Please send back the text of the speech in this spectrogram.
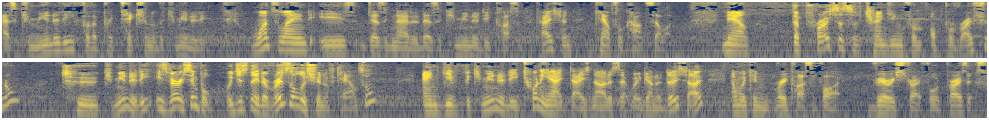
as community for the protection of the community. Once land is designated as a community classification, council can't sell it. Now, the process of changing from operational to community is very simple. We just need a resolution of council and give the community 28 days notice that we're going to do so and we can reclassify it. Very straightforward process.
